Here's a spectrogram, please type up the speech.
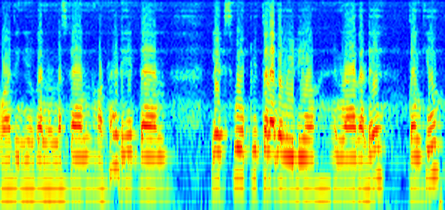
I think you can understand. What I did and let's meet with another video in another day. Thank you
